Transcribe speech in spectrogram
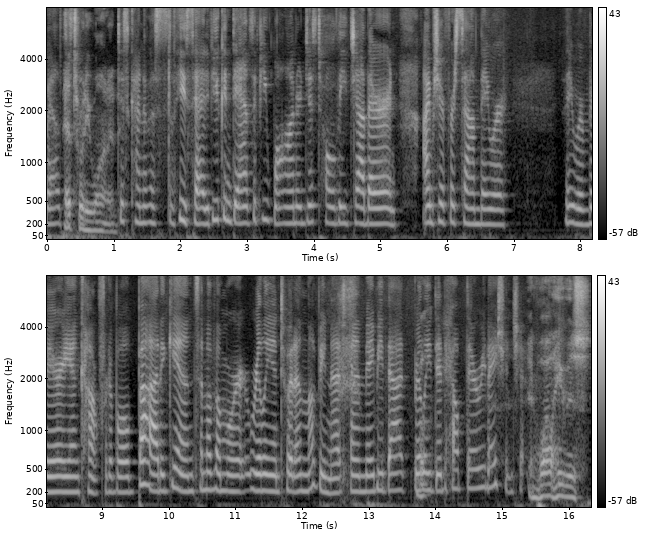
Well That's a- what he wanted. just kind of a he said if you can dance if you want or just hold each other and i'm sure for some they were they were very uncomfortable but again some of them were really into it and loving it and maybe that really did help their relationship And while he was,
